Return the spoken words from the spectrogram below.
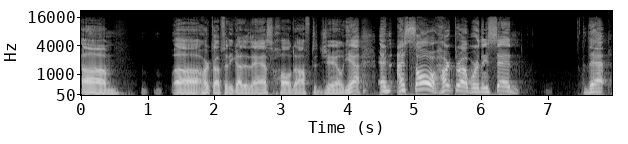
um, uh, Heartthrob said he got his ass hauled off to jail. Yeah, and I saw Heartthrob where they said that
